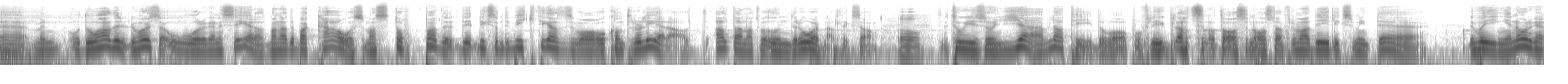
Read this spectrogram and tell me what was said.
Eh, men, och då, hade, då var det så oorganiserat, man hade bara kaos, man stoppade. Det, liksom det viktigaste var att kontrollera allt. Allt annat var underordnat liksom. ja. Det tog ju så jävla tid att vara på flygplatsen och ta sig någonstans, för de hade ju liksom inte... Det var ingen organ...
